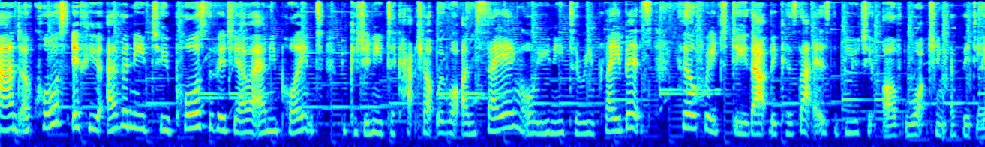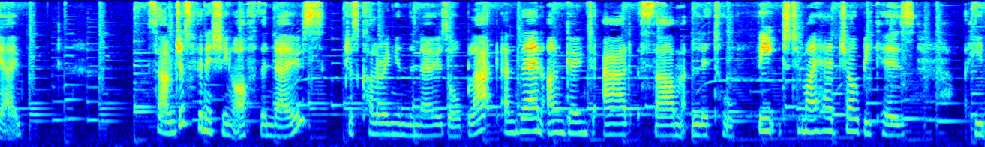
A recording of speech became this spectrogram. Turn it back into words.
And of course, if you ever need to pause the video at any point because you need to catch up with what I'm saying or you need to replay bits, feel free to do that because that is the beauty of watching a video. So I'm just finishing off the nose, just colouring in the nose all black, and then I'm going to add some little feet to my hedgehog because he,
